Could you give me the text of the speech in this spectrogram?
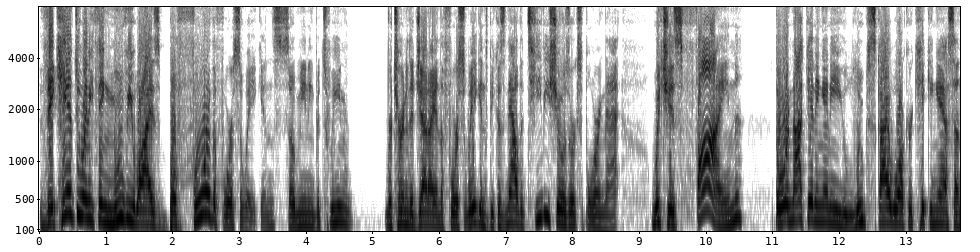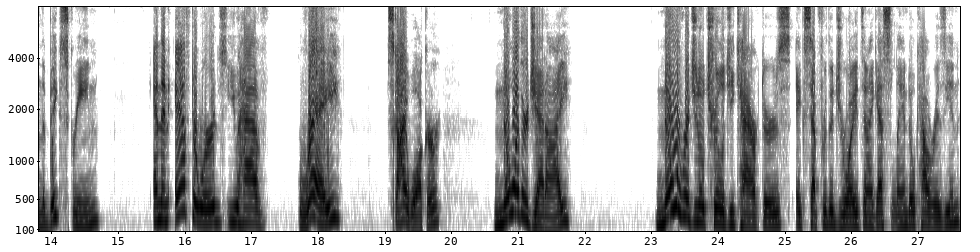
they can't do anything movie wise before The Force Awakens, so meaning between Return of the Jedi and The Force Awakens, because now the TV shows are exploring that, which is fine, but we're not getting any Luke Skywalker kicking ass on the big screen. And then afterwards, you have Rey Skywalker, no other Jedi, no original trilogy characters except for the droids and I guess Lando Calrissian.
